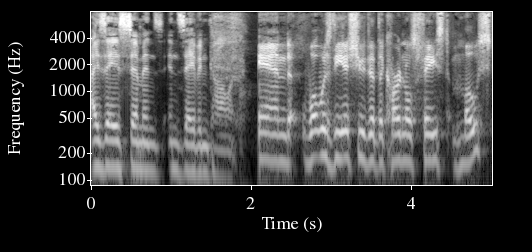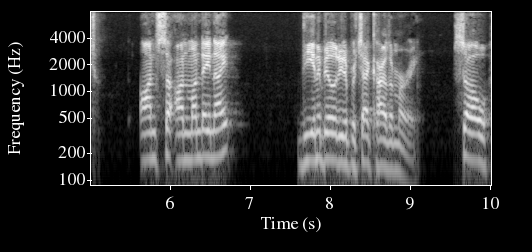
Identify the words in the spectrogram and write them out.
Isaiah Simmons and Zaven Collins. And what was the issue that the Cardinals faced most on on Monday night? The inability to protect Kyler Murray. So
